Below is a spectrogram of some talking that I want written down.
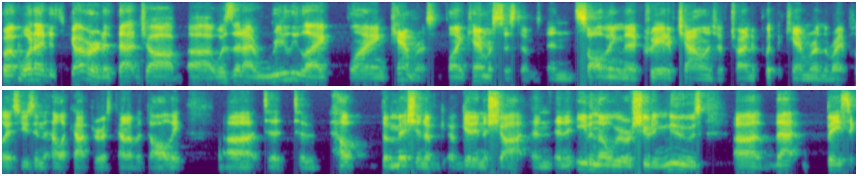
But what I discovered at that job uh, was that I really like flying cameras, flying camera systems, and solving the creative challenge of trying to put the camera in the right place, using the helicopter as kind of a dolly uh, to to help the mission of, of getting the shot. And and even though we were shooting news, uh, that basic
